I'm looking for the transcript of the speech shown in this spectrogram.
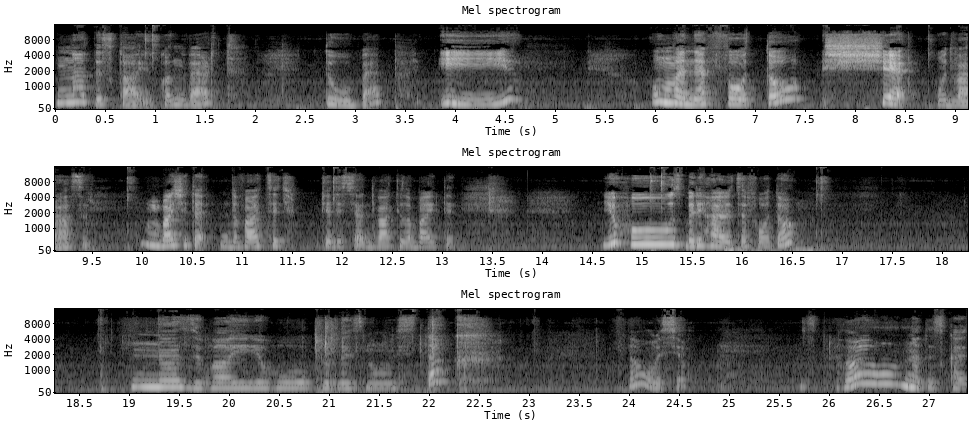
Натискаю Convert to Web. І у мене фото ще у два рази. Бачите, 20-52 кілобайти. Юху, зберігаю це фото. Називаю його приблизно ось так. Та ось я зберегла його, натискаю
